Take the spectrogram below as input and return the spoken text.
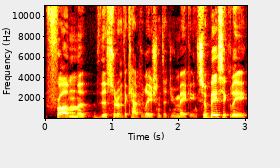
from the sort of the calculations that you're making. So basically,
